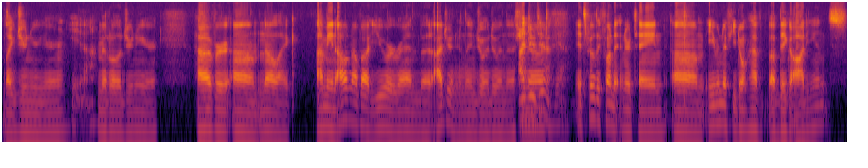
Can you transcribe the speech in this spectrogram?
like junior year, yeah. middle of junior year. However, um, no, like I mean, I don't know about you or Ren, but I genuinely enjoy doing this. I do too. Yeah. It's really fun to entertain. Um, even if you don't have a big audience,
